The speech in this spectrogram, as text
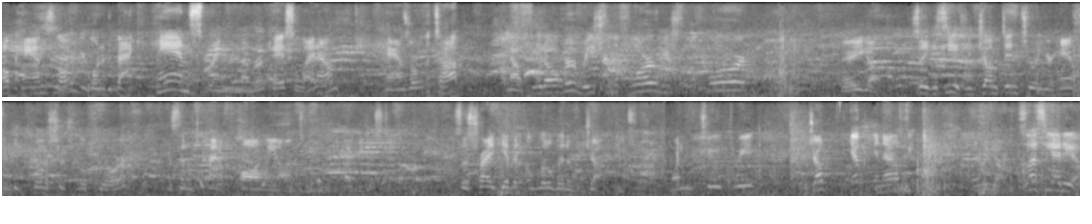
Up, hands lower. You're going to do back handspring, remember? Okay, so lie down. Hands over the top. Now feet over, reach for the floor, reach for the floor. There you go. So you can see if you jumped into it, your hands would be closer to the floor instead of kind of falling onto it like we just did. So let's try to give it a little bit of a jump each. One, two, three, jump. Yep, and now feet. There we go. So that's the idea.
